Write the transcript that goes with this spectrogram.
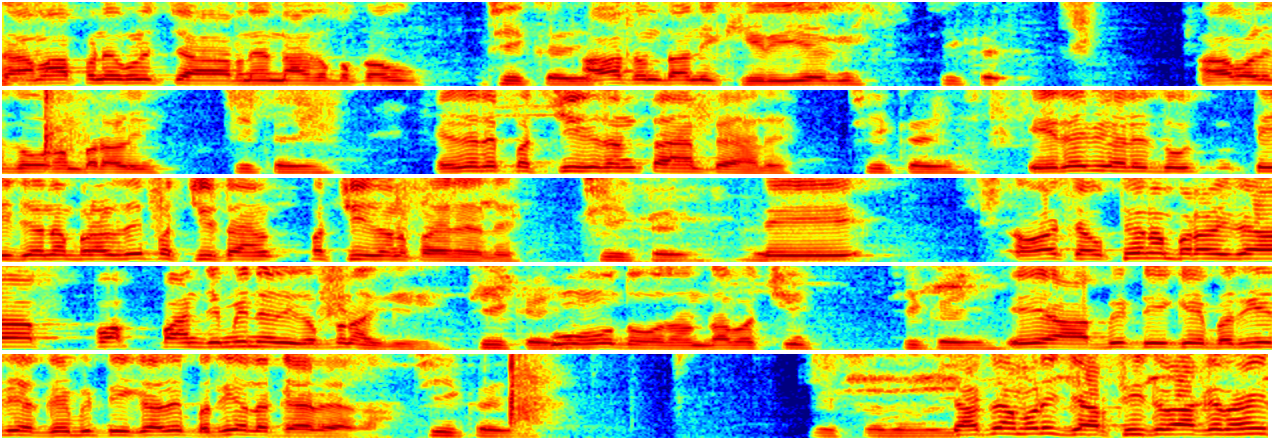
ਗਾਵਾਂ ਆਪਣੇ ਕੋਲ ਚਾਰ ਨੇ ਨਗ ਬਕਾਊ। ਠੀਕ ਹੈ ਜੀ। ਆਹ ਦੰਦਾਂ ਦੀ ਖੀਰੀ ਹੈਗੀ। ਠੀਕ ਹੈ ਜੀ। ਆਹ ਵਾਲੀ 2 ਨੰਬਰ ਵਾਲੀ। ਠੀਕ ਹੈ ਜੀ। ਇਹਦੇ ਲਈ 25 ਕੁ ਦਿਨ ਟਾਈਮ ਪਿਆ ਹਲੇ। ਠੀਕ ਹੈ ਜੀ। ਇਹਦੇ ਵੀ ਹਲੇ ਤੀਜੇ ਨੰਬਰ ਵਾਲੇ ਦੇ 25 ਟਾਈਮ 25 ਦਿਨ ਪਏ ਨੇ ਹਲੇ। ਠੀਕ ਹੈ ਜੀ। ਤੇ ਆਹ ਚੌਥੇ ਨੰਬਰ ਵਾਲੀ ਦਾ 5 ਮਹੀਨੇ ਦੀ ਗੱਭਣਾ ਗਈ ਠੀਕ ਹੈ ਜੀ। ਮੂੰਹੋਂ ਦੋ ਦੰਦਾ ਬੱਚੀ। ਠੀਕ ਹੈ ਜੀ। ਇਹ ਆਪ ਵੀ ਟੀਕੇ ਵਧੀਆ ਦੇ ਅੱਗੇ ਵੀ ਟੀਕਾ ਦੇ ਵਧੀਆ ਲੱਗਿਆ ਹੋਇਆ ਹੈਗਾ। ਠੀਕ ਹੈ ਜੀ। ਦੇਖ ਸਕਦੇ ਹੋ ਜੀ। ਚਾਚਾ ਮੜੀ ਜਰਸੀ ਚਲਾ ਕੇ ਤਾਂ ਹੀ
